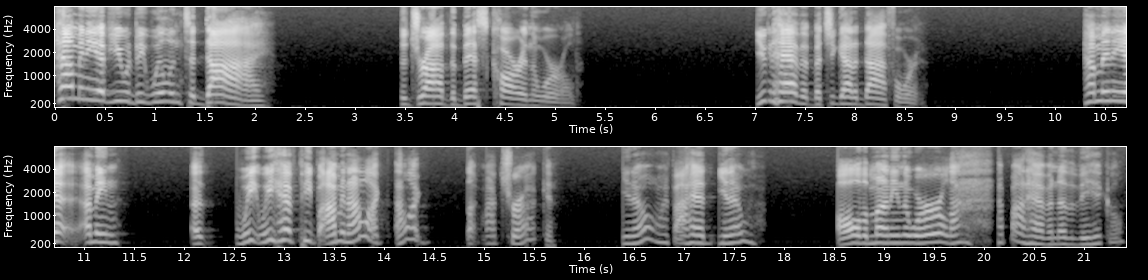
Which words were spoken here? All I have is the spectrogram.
How many of you would be willing to die to drive the best car in the world you can have it, but you got to die for it. How many? Uh, I mean, uh, we we have people. I mean, I like I like like my truck, and you know, if I had you know all the money in the world, I, I might have another vehicle.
